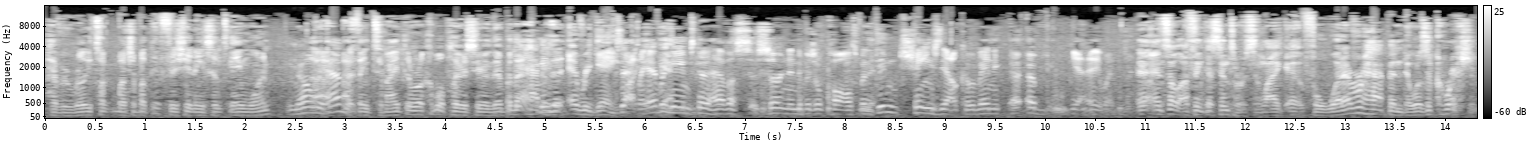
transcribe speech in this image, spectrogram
Have we really talked much about the officiating since game one? No, we Uh, haven't. I think tonight there were a couple of players here and there, but that I happens mean, in every game. Exactly. Like, every yeah. game's going to have a certain individual calls, but it didn't change the outcome of any. Uh, of, yeah. Anyway. And, and so I think that's interesting. Like, uh, for whatever happened, there was a correction.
